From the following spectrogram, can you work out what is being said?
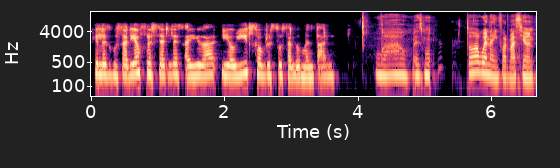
que les gustaría ofrecerles ayuda y oír sobre su salud mental. Wow, es toda buena información.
